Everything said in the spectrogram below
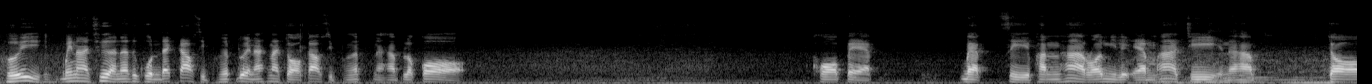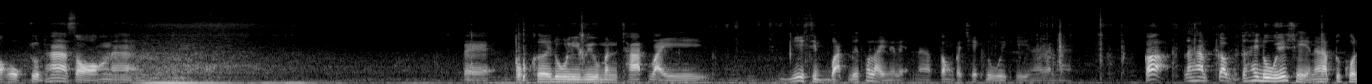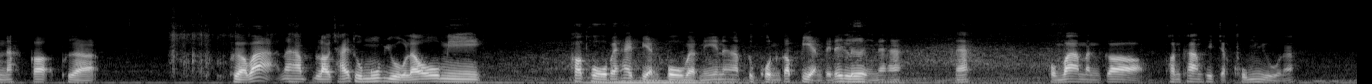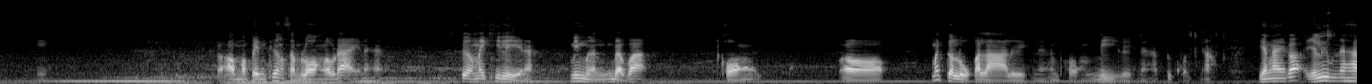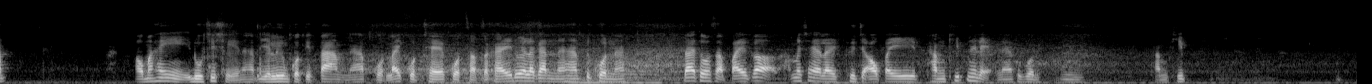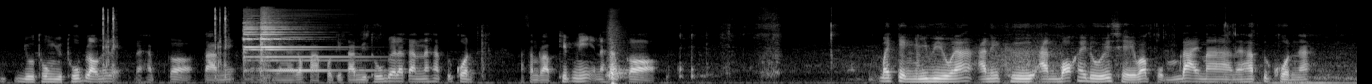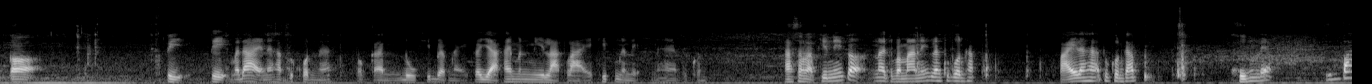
เฮ้ย ไม่น่าเชื่อนะทุกคนได้ 90 เฮิร์ตด้วยนะ หน้าจอ 90 เฮิร์ตนะครับ แล้วก็ คอ 8 แบต 4,500 มิลลิแอม 5G นะครับ จอ 6.52 นะฮะ แต่ผมเคยดูรีวิวมันชาร์จไว 20 วัตต์หรือเท่าไหร่นี่แหละนะครับต้องไปเช็คดูอีกทีนะกันนะก็นะครับก็ให้ดูเฉยๆนะครับ ทุกคนนะก็เผื่อ เผื่อว่านะครับ เราใช้ To Move อยู่แล้วมีเขาโทรไปให้เปลี่ยนโปรแบบนี้นะครับ ทุกคนก็เปลี่ยนไปได้เลยนะฮะนะ ผมว่ามันก็ค่อนข้างที่จะคุ้มอยู่นะนี่ก็เอามาเป็นเครื่องสำรองเราได้นะฮะ เครื่องไม่ขี้เหร่นะ ไม่เหมือนแบบว่าของเอ่อ ไม่กระโหลกกะลาเลยนะครับของดีเลยนะครับ ทุกคนอะยังไงก็อย่าลืมนะครับ เอามาให้ดูเฉยๆนะครับ อย่าลืมกดติดตามนะครับ กดไลค์กดแชร์กด subscribe ด้วยแล้วกันนะครับ ทุกคนนะได้โทรศัพท์ไปก็ไม่ใช่อะไรคือจะเอาไปทำคลิปนี่แหละนะทุกคนอืมทำคลิปยูทง YouTube เรานี่แหละนะครับ ก็ตามนี้นะยังไงก็ฝากกดติดตาม YouTube ด้วยแล้วกันนะครับ ทุกคนสำหรับคลิปนี้นะครับก็ ไม่เก่งรีวิวนะ อันนี้คืออันบ็อกให้ดูเฉยว่าผมได้มานะครับ ทุกคนนะ ก็ติติมาได้นะครับ ทุกคนนะ ต้องการดูคลิปแบบไหน ก็อยากให้มันมีหลากหลายคลิปนั่นแหละนะฮะทุกคนอะสำหรับคลิปนี้ก็น่าจะประมาณนี้แล้วทุกคนครับ ไปแล้วฮะทุกคนครับ คุ้มแล้วคุ้มไป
